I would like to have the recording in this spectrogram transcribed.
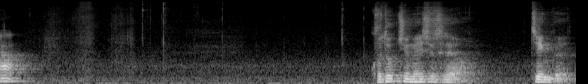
아 구독 좀 해주세요. 찡긋.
